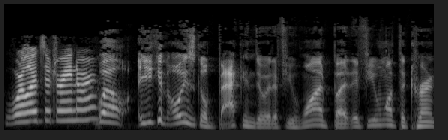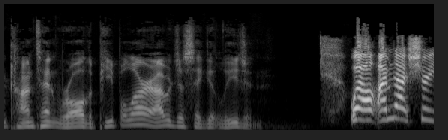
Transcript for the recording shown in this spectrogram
Warlords of Draenor? Well, you can always go back and do it if you want, but if you want the current content where all the people are, I would just say get Legion. Well, I'm not sure.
